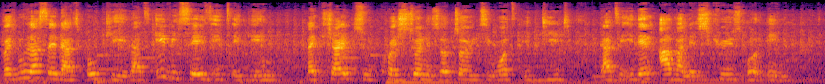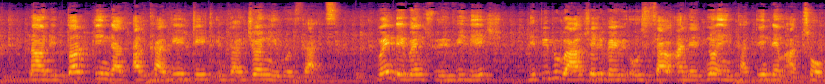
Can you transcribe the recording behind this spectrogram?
But Musa said that okay, that if he says it again, like try to question his authority, what he did, that he then have an excuse on him. Now the third thing that Al Qadir did in their journey was that when they went to a village, the people were actually very hostile and they did not entertain them at all.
